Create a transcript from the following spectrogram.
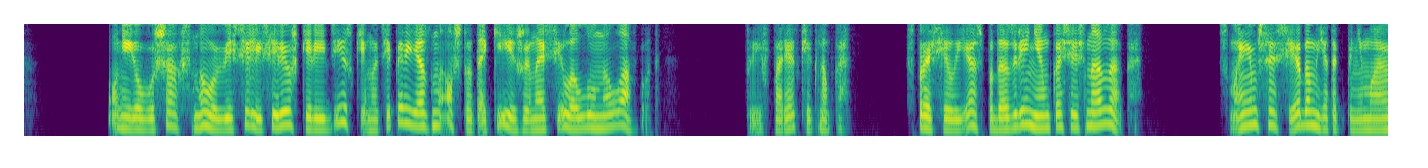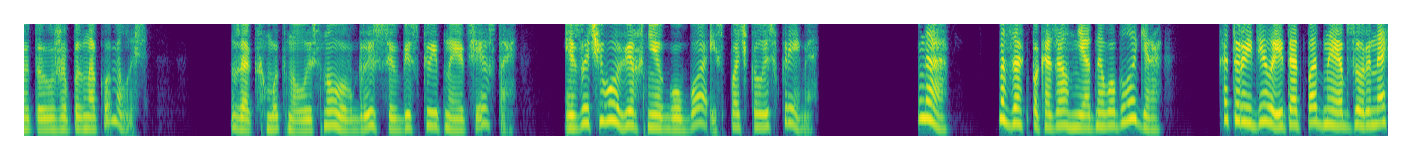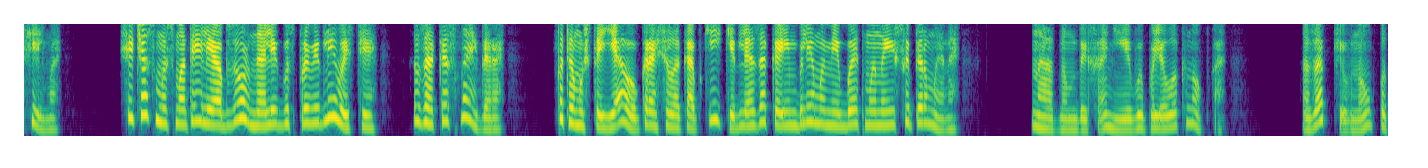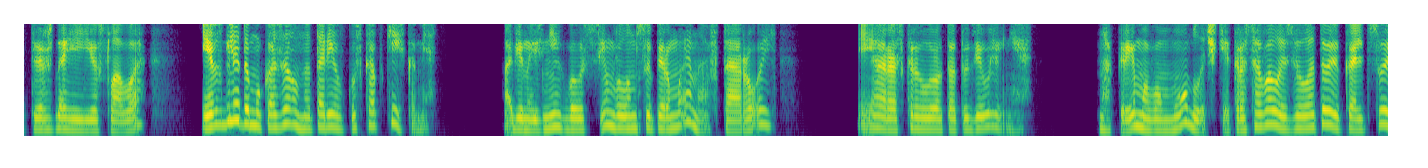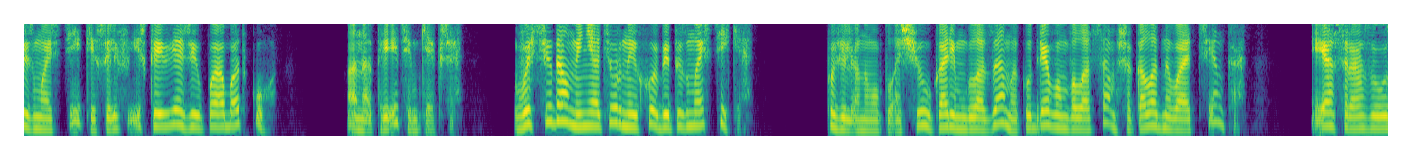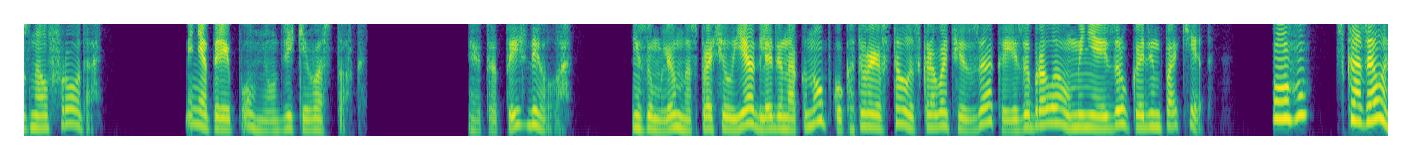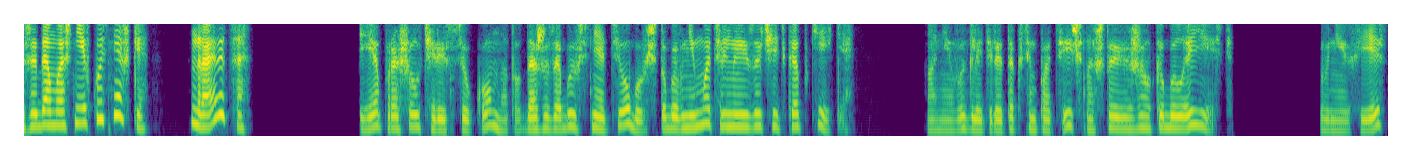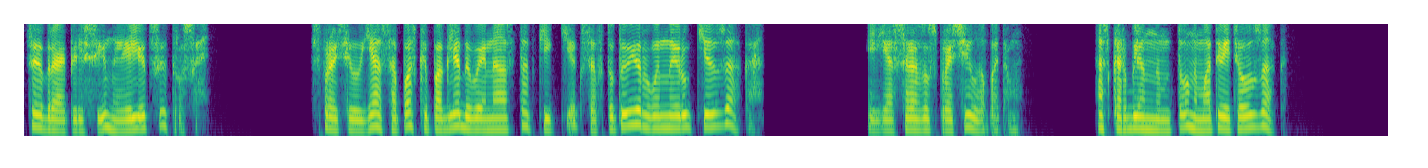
У нее в ушах снова висели сережки редиски, но теперь я знал, что такие же носила Луна Лавгуд. Ты в порядке, Кнопка? Спросил я с подозрением, косясь на Зака. С моим соседом, я так понимаю, ты уже познакомилась? Зак хмыкнул и снова вгрызся в бисквитное тесто, из-за чего верхняя губа испачкалась в креме. Да, Зак показал мне одного блогера, который делает отпадные обзоры на фильмы. Сейчас мы смотрели обзор на Лигу справедливости Зака Снайдера, потому что я украсила капкейки для Зака эмблемами Бэтмена и Супермена. На одном дыхании выпалила кнопка. Зак кивнул, подтверждая ее слова, и взглядом указал на тарелку с капкейками. Один из них был символом Супермена, второй... Я раскрыл рот от удивления. На кремовом облачке красовалось золотое кольцо из мастики с эльфийской вязью по ободку, а на третьем кексе восседал миниатюрный хоббит из мастики. По зеленому плащу, карим глазам и кудрявым волосам шоколадного оттенка я сразу узнал Фрода. Меня переполнил дикий восторг. «Это ты сделала?» Изумленно спросил я, глядя на кнопку, которая встала с кровати Зака и забрала у меня из рук один пакет. «Угу», Сказала же, домашние вкусняшки. Нравится? Я прошел через всю комнату, даже забыв снять обувь, чтобы внимательно изучить капкейки. Они выглядели так симпатично, что их жалко было есть. В них есть цедра апельсины или цитрусы? Спросил я, с опаской поглядывая на остатки кекса в татуированной руке Зака. И я сразу спросил об этом. Оскорбленным тоном ответил Зак.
